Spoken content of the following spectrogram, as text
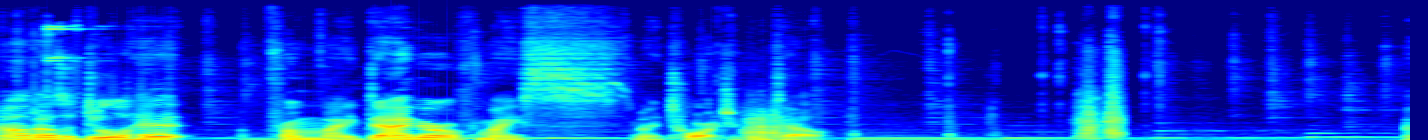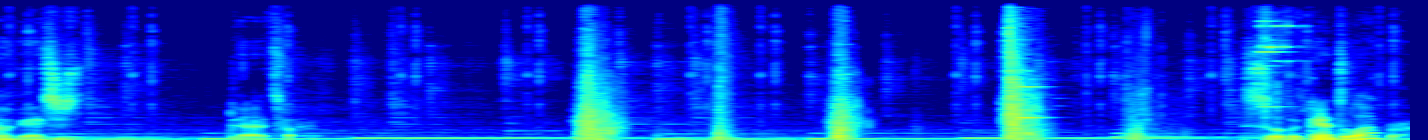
I don't know if that was a dual hit from my dagger or from my my torch. I can tell. Okay, it's just yeah, fine. Silver candelabra.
